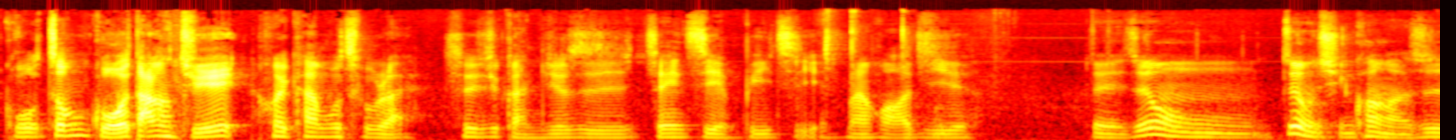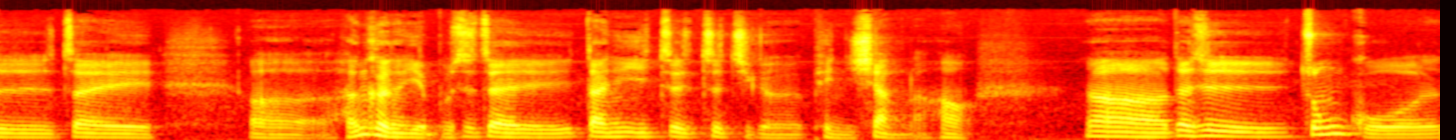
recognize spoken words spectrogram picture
国中国当局会看不出来，所以就感觉就是睁一只眼闭一只眼，蛮滑稽的。对，这种这种情况啊，是在呃，很可能也不是在单一这这几个品项了哈。那但是中国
